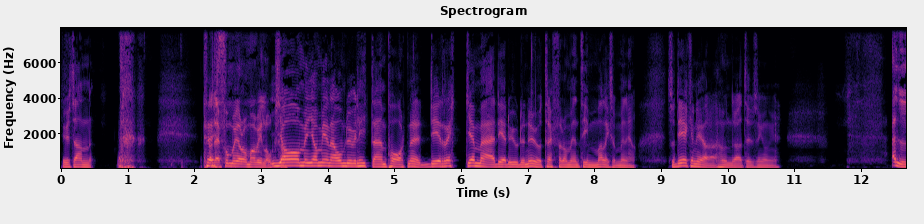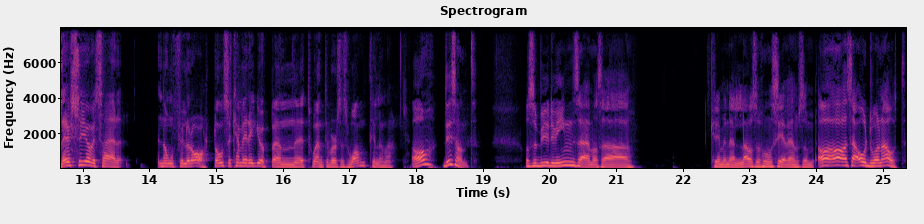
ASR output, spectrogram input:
Utan Ja, det får man göra om man vill också. Ja men jag menar om du vill hitta en partner, det räcker med det du gjorde nu och träffa dem i en timma liksom menar jag. Så det kan du göra hundratusen gånger. Eller så gör vi så här. När hon fyller 18 så kan vi rigga upp en eh, 20 vs 1 till henne. Ja, det är sant. Och så bjuder vi in så här massa kriminella och så får hon se vem som, ja ja såhär odd one out.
